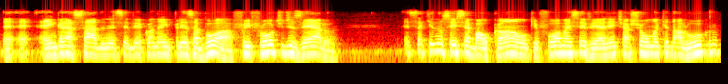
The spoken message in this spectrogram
É, é, é engraçado, né? Você vê quando a empresa boa, free float de zero. Esse aqui não sei se é balcão, o que for, mas você vê, a gente achou uma que dá lucro,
